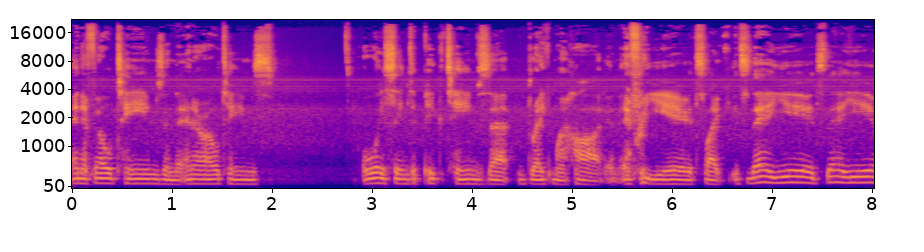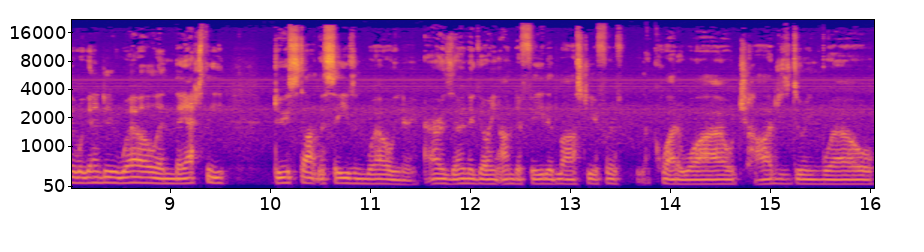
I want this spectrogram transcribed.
NFL teams and the NRL teams always seem to pick teams that break my heart. And every year it's like, it's their year, it's their year, we're going to do well. And they actually do start the season well. You know, Arizona going undefeated last year for quite a while, Chargers doing well.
